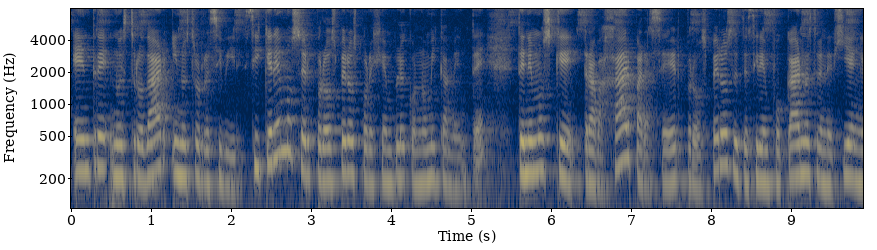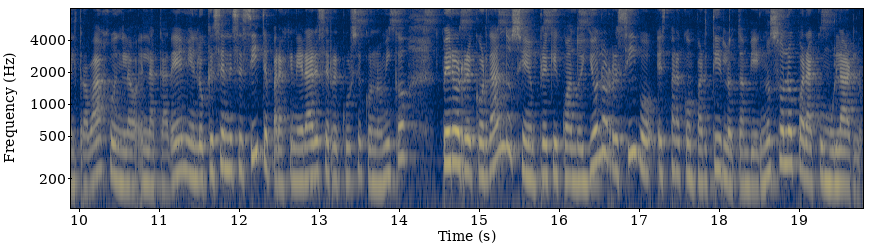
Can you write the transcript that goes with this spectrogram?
entre nuestro dar y nuestro recibir. Si queremos ser prósperos, por ejemplo, económicamente, tenemos que trabajar para ser prósperos, es decir, enfocar nuestra energía en el trabajo, en la, en la academia, en lo que se necesite para generar ese recurso económico, pero recordando siempre que cuando yo lo recibo es para compartirlo también, no solo para acumularlo.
